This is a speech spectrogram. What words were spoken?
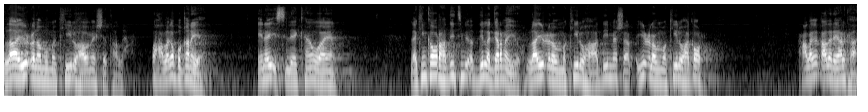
Laa yuclamu makiiluhaba meesha taalla waxaa laga baqanayaa inay isleekaan waayaan. Laakiin ka warran haddii la garanayo laa yuclamu makiiluha haddii meesha yuclamu makiiluha ka warran maxaa laga qaadanaya halkaa.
